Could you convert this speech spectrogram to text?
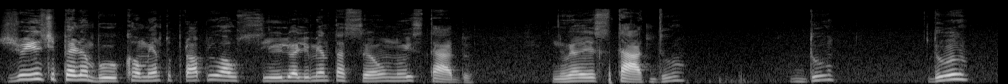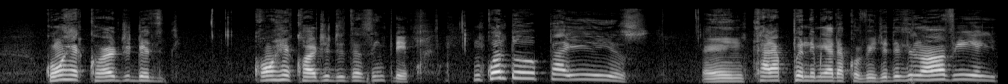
Juiz de Pernambuco aumenta o próprio auxílio alimentação no estado. No estado do do com recorde de com recorde de desemprego. Enquanto o país encara a pandemia da Covid-19 e,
